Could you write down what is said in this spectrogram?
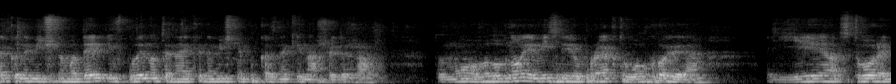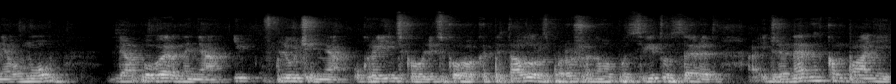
економічну модель і вплинути на економічні показники нашої держави. Тому головною місією проекту Волховія є створення умов для повернення і включення українського людського капіталу, розпорошеного по світу серед інженерних компаній,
